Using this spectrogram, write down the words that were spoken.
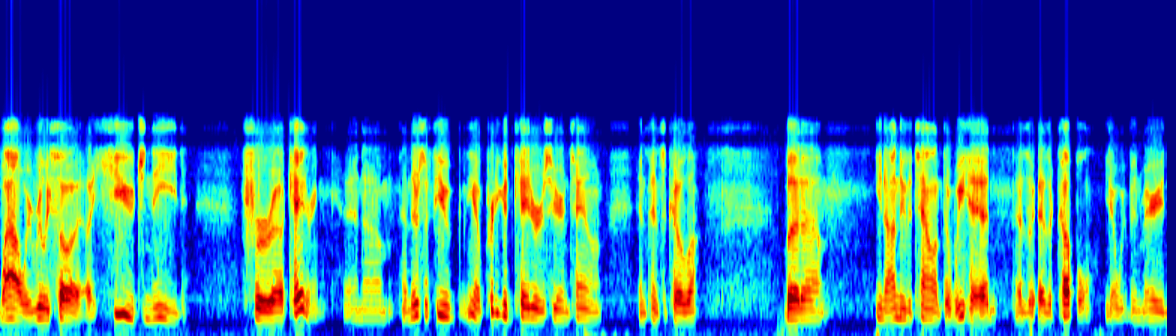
wow, we really saw a, a huge need for uh, catering, and um, and there's a few you know pretty good caterers here in town in Pensacola but um, you know, I knew the talent that we had as a as a couple. You know, we've been married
